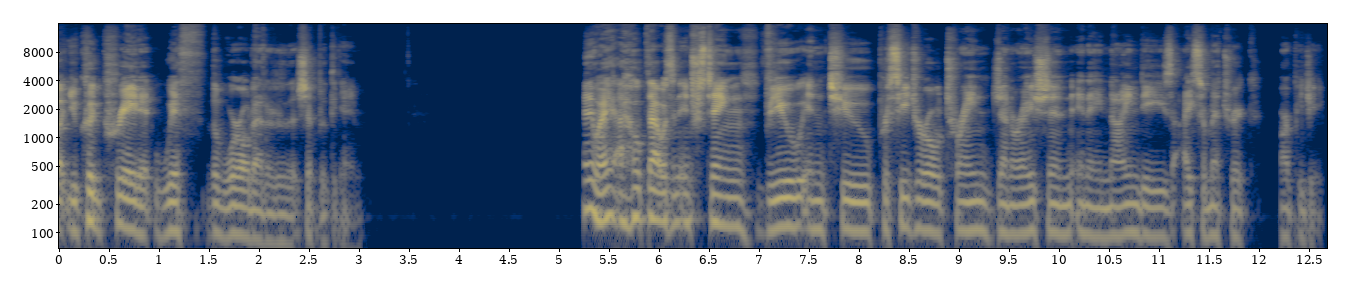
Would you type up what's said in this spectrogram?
but you could create it with the world editor that shipped with the game. Anyway, I hope that was an interesting view into procedural terrain generation in a 90s isometric RPG.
